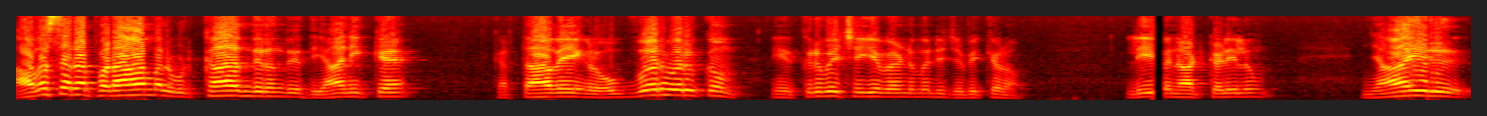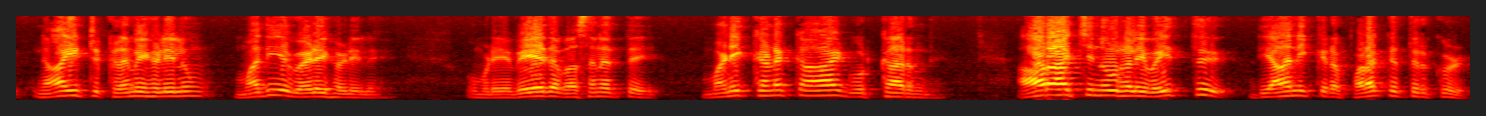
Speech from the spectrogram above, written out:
அவசரப்படாமல் உட்கார்ந்திருந்து தியானிக்க கர்த்தாவே எங்கள் ஒவ்வொருவருக்கும் நீர் கிருபை செய்ய வேண்டும் என்று ஜெபிக்கிறோம். லீவு நாட்களிலும் ஞாயிறு ஞாயிற்றுக்கிழமைகளிலும் மதிய வேளைகளிலே உம்முடைய வேத வசனத்தை மணிக்கணக்காய் உட்கார்ந்து ஆராய்ச்சி நூல்களை வைத்து தியானிக்கிற பழக்கத்திற்குள்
